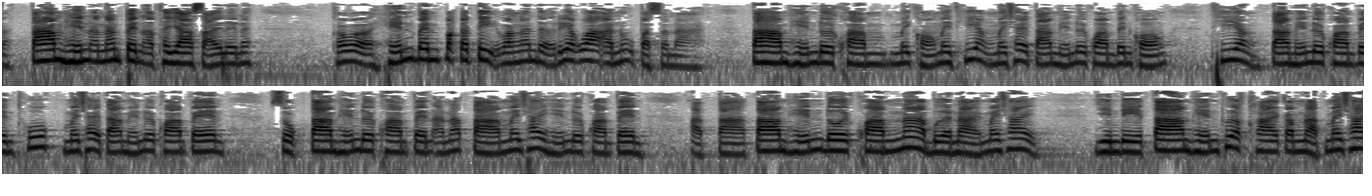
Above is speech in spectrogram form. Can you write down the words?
นะตามเห็นอันนั้นเป็นอัธยาศัยเลยนะเขาว่าเห็นเป็นปกติว่างั้นเถอะเรียกว่าอนุปัสนา ตามเห็นโดยความไม่ของไม่เที่ยง ไม่ใช่ตามเห็นโดยความเป็นของเที่ยง ตามเห็นโดยความเป็นทุกข์ ไม่ใช่ตามเห็นโดยความเป็นสุขตามเห็นโดยความเป็นอนัตตา ไม่ใช่เห็นโดยความเป็นอัตตา ตามเห็นโดยความน่าเบื่อหน่ายไม่ใช่ ยินดีตามเห็นเพื่อคลายกำหนัดไม่ใช่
